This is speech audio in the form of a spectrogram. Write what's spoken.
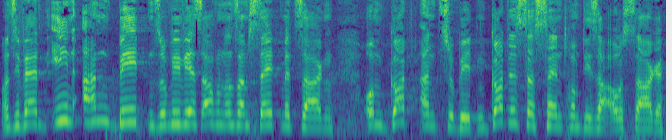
Und sie werden ihn anbeten, so wie wir es auch in unserem Statement sagen, um Gott anzubeten. Gott ist das Zentrum dieser Aussage.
